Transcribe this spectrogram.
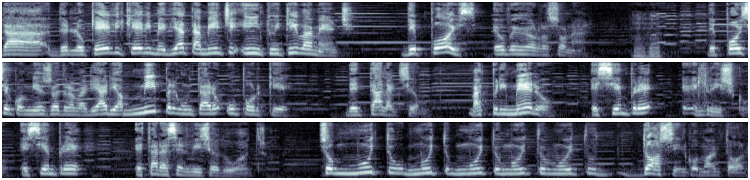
da, de lo que ele quer imediatamente e intuitivamente. Depois eu venho a razonar. Depois eu começo a trabalhar e a me perguntar o porquê de tal ação. Mas primeiro é sempre o risco, é sempre estar a serviço do outro. Sou muito, muito, muito, muito, muito dócil como ator.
